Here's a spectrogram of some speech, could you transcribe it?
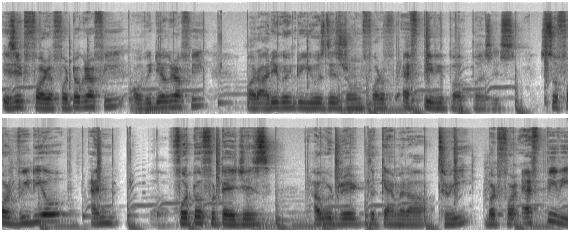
Is it for a photography or videography? Or are you going to use this drone for fpv purposes? So for video and uh, photo footages i would rate the camera 3 but for fpv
